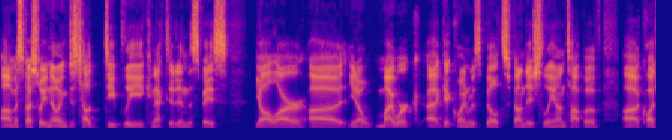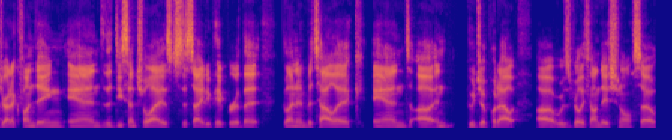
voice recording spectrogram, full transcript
um, especially knowing just how deeply connected in the space y'all are. Uh, you know, my work at Gitcoin was built foundationally on top of uh, quadratic funding and the decentralized society paper that Glen and Vitalik and uh, and Puja put out uh, was really foundational. So,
